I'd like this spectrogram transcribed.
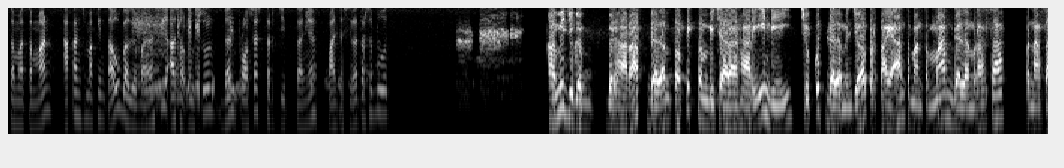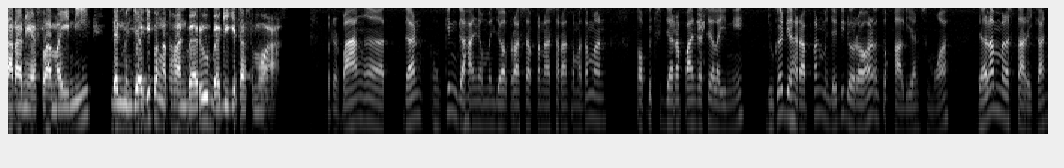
teman-teman akan semakin tahu bagaimana sih asal-usul dan proses terciptanya Pancasila tersebut. Kami juga berharap dalam topik pembicaraan hari ini cukup dalam menjawab pertanyaan teman-teman dalam rasa penasaran ya selama ini dan menjadi pengetahuan baru bagi kita semua. Bener banget. Dan mungkin gak hanya menjawab rasa penasaran teman-teman, topik sejarah Pancasila ini juga diharapkan menjadi dorongan untuk kalian semua dalam melestarikan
